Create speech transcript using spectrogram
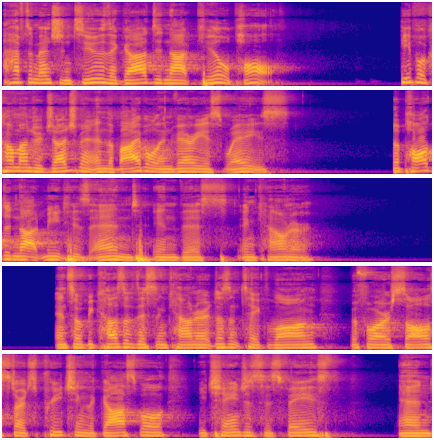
I have to mention too that God did not kill Paul. People come under judgment in the Bible in various ways. But Paul did not meet his end in this encounter. And so, because of this encounter, it doesn't take long before Saul starts preaching the gospel. He changes his faith and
